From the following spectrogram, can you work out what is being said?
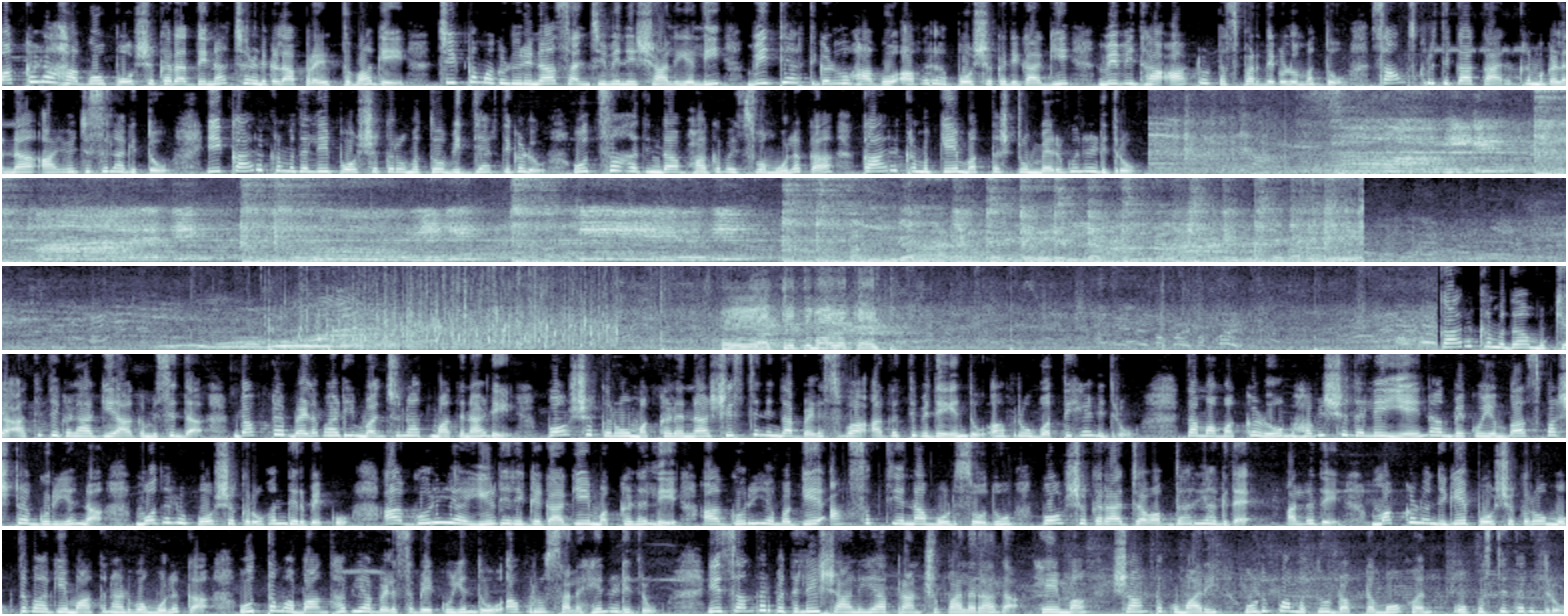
ಮಕ್ಕಳ ಹಾಗೂ ಪೋಷಕರ ದಿನಾಚರಣೆಗಳ ಪ್ರಯುಕ್ತವಾಗಿ ಚಿಕ್ಕಮಗಳೂರಿನ ಸಂಜೀವಿನಿ ಶಾಲೆಯಲ್ಲಿ ವಿದ್ಯಾರ್ಥಿಗಳು ಹಾಗೂ ಅವರ ಪೋಷಕರಿಗಾಗಿ ವಿವಿಧ ಆಟೋಟ ಸ್ಪರ್ಧೆಗಳು ಮತ್ತು ಸಾಂಸ್ಕೃತಿಕ ಕಾರ್ಯಕ್ರಮಗಳನ್ನು ಆಯೋಜಿಸಲಾಗಿತ್ತು. ಈ ಕಾರ್ಯಕ್ರಮದಲ್ಲಿ ಪೋಷಕರು ಮತ್ತು ವಿದ್ಯಾರ್ಥಿಗಳು ಉತ್ಸಾಹದಿಂದ ಭಾಗವಹಿಸುವ ಮೂಲಕ ಕಾರ್ಯಕ್ರಮಕ್ಕೆ ಮತ್ತಷ್ಟು ಮೆರುಗು ನೀಡಿದರು. சிங்காரம் தெரிந்தது எல்லாம் சிங்காரி மலைவழியே हो अत्युत्तम माझा कट ಕಾರ್ಯಕ್ರಮದ ಮುಖ್ಯ ಅತಿಥಿಗಳಾಗಿ ಆಗಮಿಸಿದ್ದ ಡಾಕ್ಟರ್ ಬೆಳವಾಡಿ ಮಂಜುನಾಥ್ ಮಾತನಾಡಿ, ಪೋಷಕರು ಮಕ್ಕಳನ್ನ ಶಿಸ್ತಿನಿಂದ ಬೆಳೆಸುವ ಅಗತ್ಯವಿದೆ ಎಂದು ಅವರು ಒತ್ತಿ ಹೇಳಿದರು. ತಮ್ಮ ಮಕ್ಕಳು ಭವಿಷ್ಯದಲ್ಲಿ ಏನಾಗಬೇಕು ಎಂಬ ಸ್ಪಷ್ಟ ಗುರಿಯನ್ನ ಮೊದಲು ಪೋಷಕರು ಹೊಂದಿರಬೇಕು. ಆ ಗುರಿಯ ಈಡೇರಿಕೆಗಾಗಿ ಮಕ್ಕಳಲ್ಲಿ ಆ ಗುರಿಯ ಬಗ್ಗೆ ಆಸಕ್ತಿಯನ್ನ ಮೂಡಿಸೋದು ಪೋಷಕರ ಜವಾಬ್ದಾರಿಯಾಗಿದೆ. ಅಲ್ಲದೆ ಮಕ್ಕಳೊಂದಿಗೆ ಪೋಷಕರು ಮುಕ್ತವಾಗಿ ಮಾತನಾಡುವ ಮೂಲಕ ಉತ್ತಮ ಬಾಂಧವ್ಯ ಬೆಳೆಸಬೇಕು ಎಂದು ಅವರು ಸಲಹೆ ನೀಡಿದರು. ಈ ಸಂದರ್ಭದಲ್ಲಿ ಶಾಲೆಯ ಪ್ರಾಂಶುಪಾಲರಾದ ಹೇಮಾ, ಶಾಂತಕುಮಾರಿ, ಉಡುಪ ಮತ್ತು ಡಾಕ್ಟರ್ ಮೋಹನ್ ಉಪಸ್ಥಿತರಿದ್ದರು.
